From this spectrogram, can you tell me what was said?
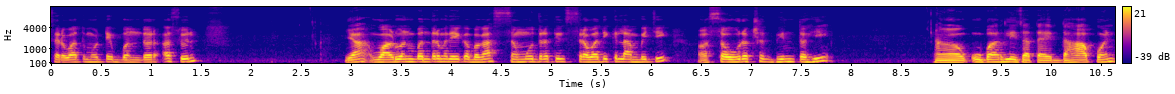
सर्वात मोठे बंदर असून या वाढवण बंदरमध्ये एक बघा समुद्रातील सर्वाधिक लांबीची संरक्षक भिंत ही उभारली जात आहे. दहा पॉईंट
